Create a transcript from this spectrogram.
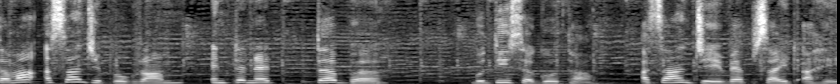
तव्हां असांजे प्रोग्राम इंटरनेट त ॿुधी सघो था असांजे वेबसाइट आहे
